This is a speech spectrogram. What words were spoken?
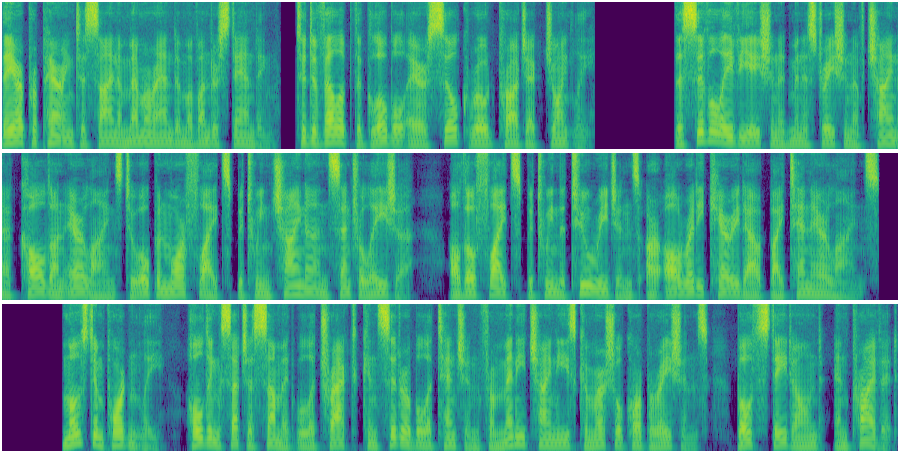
They are preparing to sign a memorandum of understanding to develop the Global Air Silk Road project jointly. The Civil Aviation Administration of China called on airlines to open more flights between China and Central Asia, although flights between the two regions are already carried out by 10 airlines. Most importantly, holding such a summit will attract considerable attention from many Chinese commercial corporations, both state owned and private,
